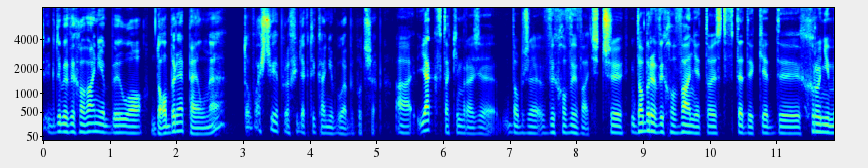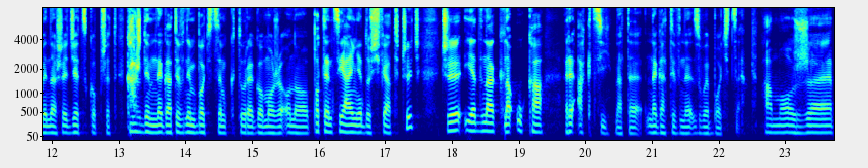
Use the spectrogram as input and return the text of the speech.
gdyby wychowanie było dobre, pełne, to właściwie profilaktyka nie byłaby potrzebna. A jak w takim razie dobrze wychowywać? Czy dobre wychowanie to jest wtedy, kiedy chronimy nasze dziecko przed każdym negatywnym bodźcem, którego może ono potencjalnie doświadczyć, czy jednak nauka reakcji na te negatywne, złe bodźce? A może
